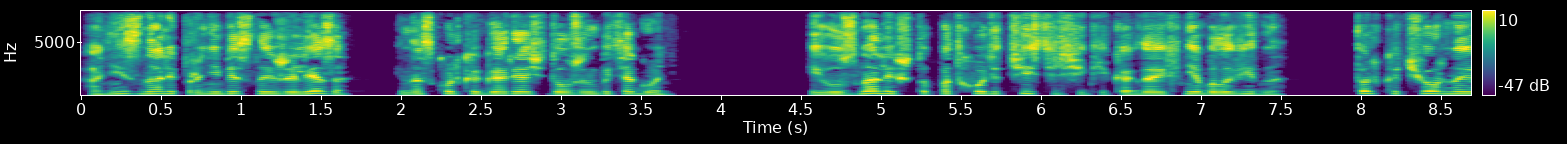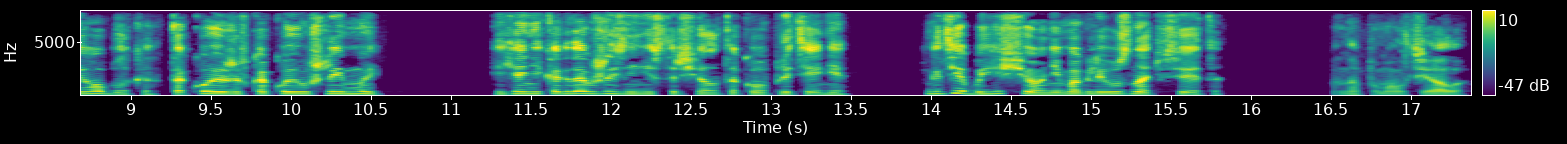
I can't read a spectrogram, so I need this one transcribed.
Они знали про небесное железо и насколько горяч должен быть огонь. И узнали, что подходят чистильщики, когда их не было видно. Только черное облако, такое же, в какое ушли мы. И я никогда в жизни не встречала такого плетения. Где бы еще они могли узнать все это? Она помолчала.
